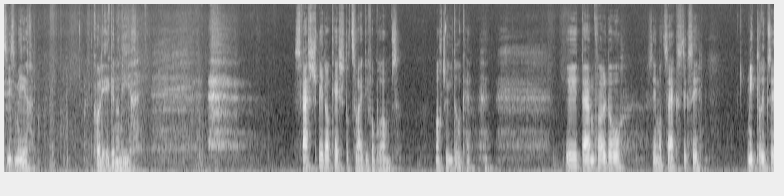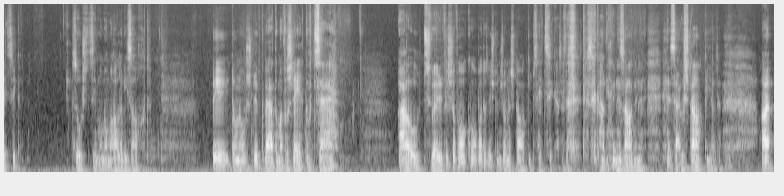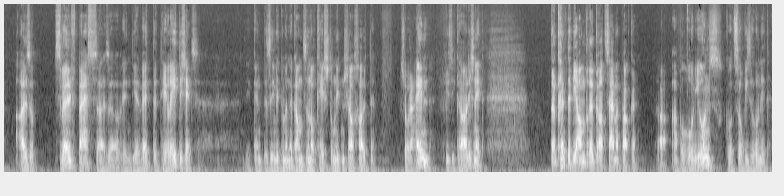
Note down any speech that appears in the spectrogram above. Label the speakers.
Speaker 1: Beziehungsweise wir. Die Kollegen und ich. Das Festspielorchester, zweite von Brahms. Macht schon Eindruck, hä? In diesem Fall hier sind wir die Sechste. Mittlere Besetzung. Sonst sind wir normalerweise acht. Bei den Stück werden wir verstärkt auf zehn. Auch zwölf ist schon vorgekommen, aber das ist dann schon eine starke Besetzung. Also das, das kann ich Ihnen sagen, eine, eine saustarke. Also, Ah, also zwölf Pässe, also wenn die Wette theoretisch jetzt, die könnten sie mit einem ganzen Orchester nicht in Schach halten. Schon rein, physikalisch nicht. Da könnten die anderen gerade zusammenpacken. Aber ohne uns geht sowieso nicht.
